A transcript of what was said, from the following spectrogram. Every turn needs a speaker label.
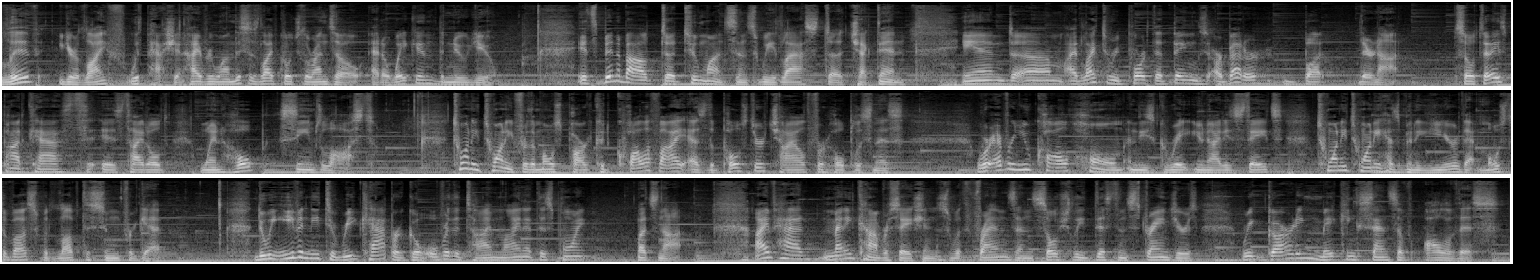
Speaker 1: Live your life with passion. Hi, everyone. This is Life Coach Lorenzo at Awaken the New You. It's been about uh, two months since we last uh, checked in, and um, I'd like to report that things are better, but they're not. So today's podcast is titled When Hope Seems Lost. 2020, for the most part, could qualify as the poster child for hopelessness. Wherever you call home in these great United States, 2020 has been a year that most of us would love to soon forget. Do we even need to recap or go over the timeline at this point? Let's not. I've had many conversations with friends and socially distant strangers regarding making sense of all of this.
